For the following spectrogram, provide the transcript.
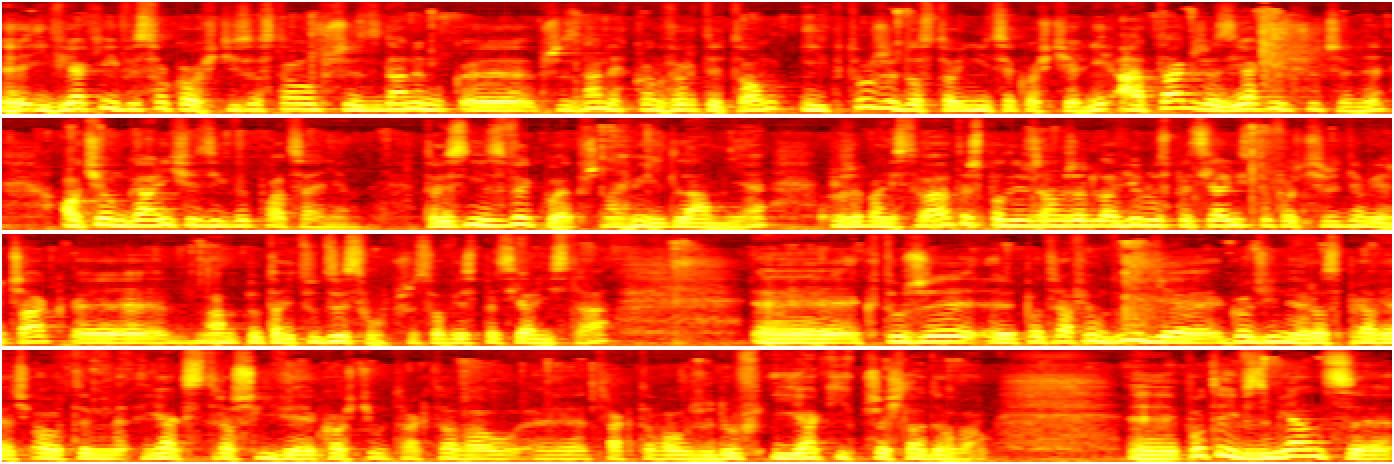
e, i w jakiej wysokości zostało przyznanym, e, przyznanych konwertytom i którzy dostojnicy kościelni, a także z jakiej przyczyny ociągali się z ich wypłaceniem. To jest niezwykłe, przynajmniej dla mnie, proszę Państwa, a też podejrzewam, że dla wielu specjalistów od średniowieczak, e, mam tutaj cudzysłów przy słowie specjalista, e, którzy e, potrafią długie godziny rozprawiać o tym, jak straszliwie Kościół traktował, traktował Żydów i jak ich prześladował. Po tej wzmiance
